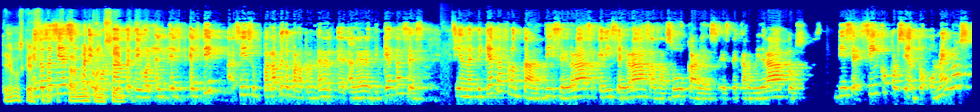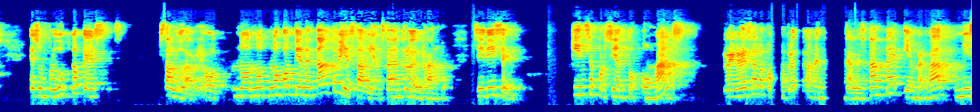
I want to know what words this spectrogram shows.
Tenemos que Entonces sí es súper importante, digo, el, el, el, tip así súper rápido para aprender a leer etiquetas es, Si en la etiqueta frontal dice grasa, que dice grasas, azúcares, este, carbohidratos, dice 5% o menos, es un producto que es saludable o no, no, no contiene tanto y está bien, está dentro del rango. Si dice 15% o más, regrésalo completamente al estante y en verdad ni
